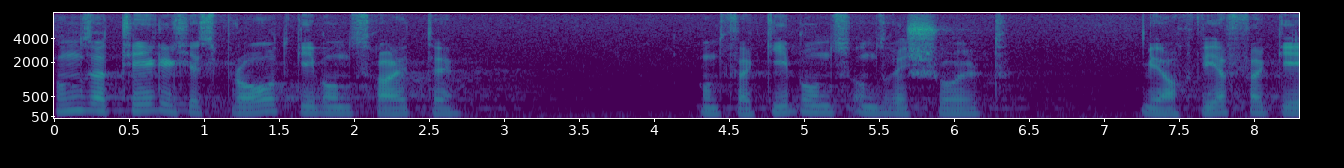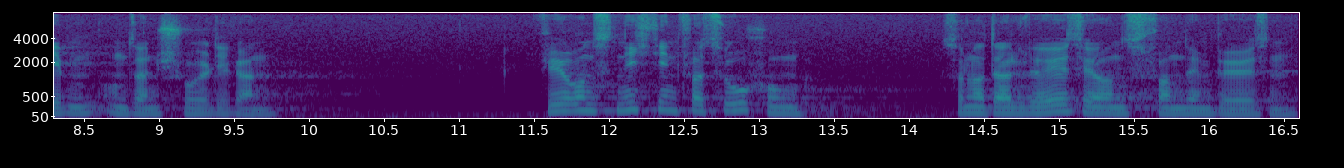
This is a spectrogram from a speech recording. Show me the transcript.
Unser tägliches Brot gib uns heute und vergib uns unsere Schuld, wie auch wir vergeben unseren Schuldigern. Führe uns nicht in Versuchung, sondern erlöse uns von dem Bösen.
